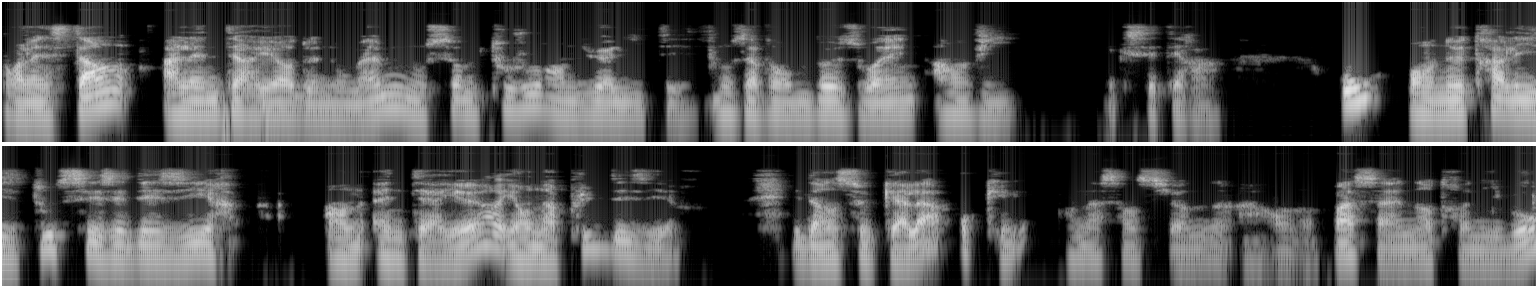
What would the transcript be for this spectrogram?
pour l'instant, à l'intérieur de nous-mêmes, nous sommes toujours en dualité. Nous avons besoin, envie, etc. Ou on neutralise tous ces désirs en intérieur et on n'a plus de désirs. Et dans ce cas-là, ok, on ascensionne, on passe à un autre niveau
